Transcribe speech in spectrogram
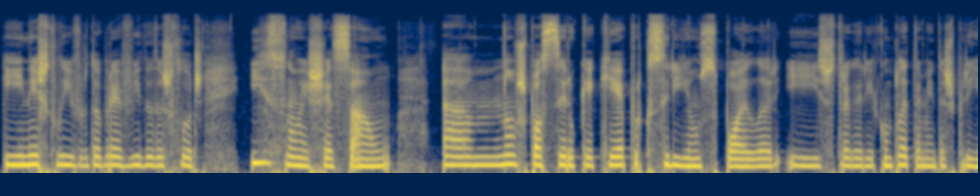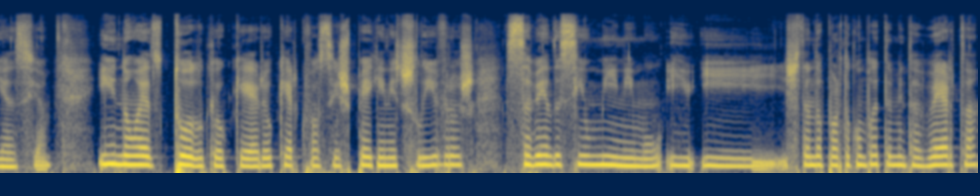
e neste livro da breve vida das flores isso não é exceção. Um, não vos posso dizer o que é que é porque seria um spoiler e estragaria completamente a experiência. E não é de todo o que eu quero. Eu quero que vocês peguem nestes livros sabendo assim o mínimo e, e estando a porta completamente aberta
